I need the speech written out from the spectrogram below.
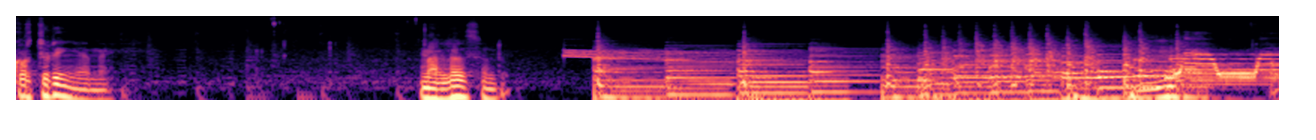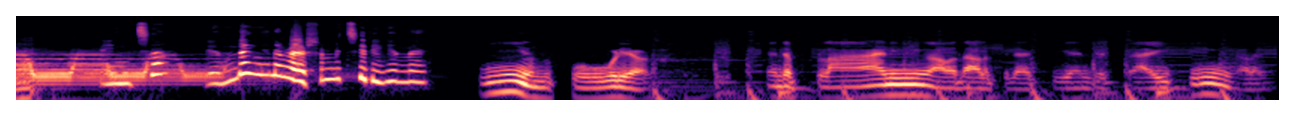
കുറച്ചുകൂടി ഇങ്ങനെ നല്ല രസമുണ്ട്. എന്തെങ്ങനെ എന്താ ഇങ്ങനെ വിഷമിച്ചിരിക്കുന്നേ? നീ ഒന്ന് പോടിയാണ് എന്റെ പ്ലാനിങ്ങും അവതാളത്തിലാക്കി എന്റെ ഡയറ്റിങ്ങും കളഞ്ഞു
